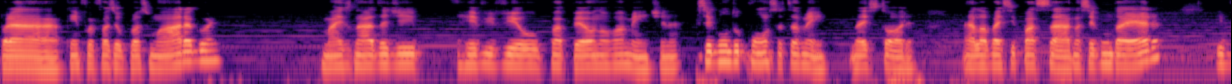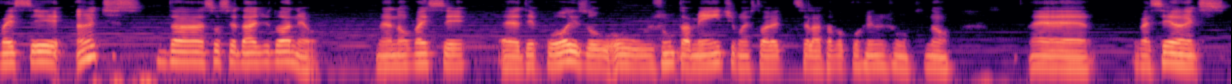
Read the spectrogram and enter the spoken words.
para quem for fazer o próximo Aragorn, mas nada de reviver o papel novamente, né? Segundo consta também da história, ela vai se passar na Segunda Era e vai ser antes da Sociedade do Anel, né? Não vai ser é, depois ou, ou, juntamente, uma história que, sei lá, estava ocorrendo junto. Não. É, vai ser antes.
